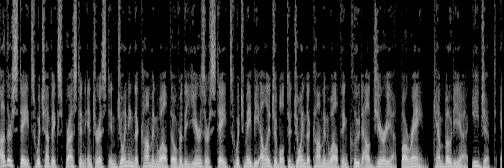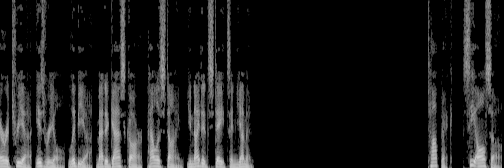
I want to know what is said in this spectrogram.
Other states which have expressed an interest in joining the Commonwealth over the years or states which may be eligible to join the Commonwealth include Algeria, Bahrain, Cambodia, Egypt, Eritrea, Israel, Libya, Madagascar, Palestine, United States and Yemen. See also.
